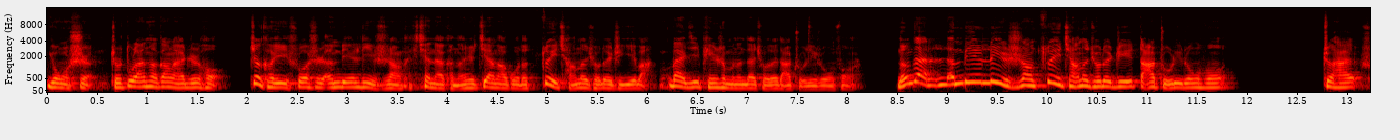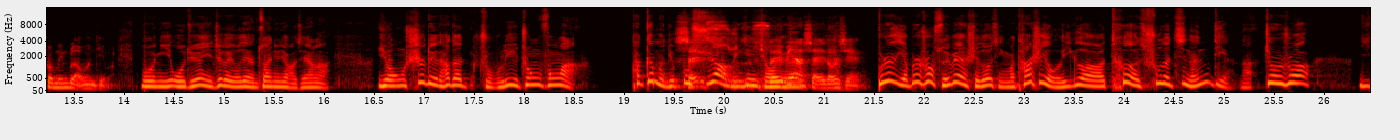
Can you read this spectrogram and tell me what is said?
勇士就是杜兰特刚来之后，这可以说是 NBA 历史上现在可能是见到过的最强的球队之一吧。麦基凭什么能在球队打主力中锋啊？能在 NBA 历史上最强的球队之一打主力中锋，这还说明不了问题吗？不，你我觉得你这个有点钻牛角尖了。勇士队他的主力中锋啊，他根本就不需要明星球员，随便谁都行。不是，也不是说随便谁都行嘛，他是有一个特殊的技能点的，就是说你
